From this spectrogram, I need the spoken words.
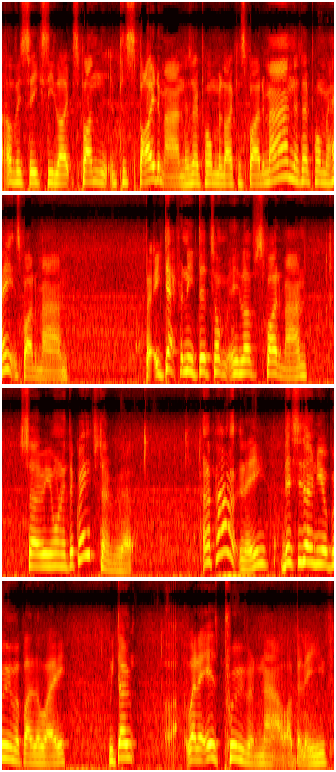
Obviously, because he likes Spider-Man. There's no problem with liking Spider-Man. There's no problem with hating Spider-Man. But he definitely did something. He loves Spider-Man. So he wanted the gravestone with it. And apparently, this is only a rumour, by the way. We don't... Well, it is proven now, I believe.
